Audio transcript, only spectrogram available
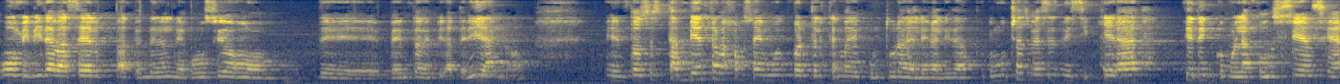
o mi vida va a ser atender el negocio de venta de piratería, ¿no? Entonces también trabajamos ahí muy fuerte el tema de cultura de legalidad, porque muchas veces ni siquiera tienen como la conciencia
